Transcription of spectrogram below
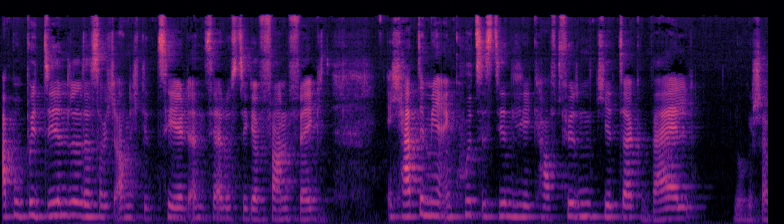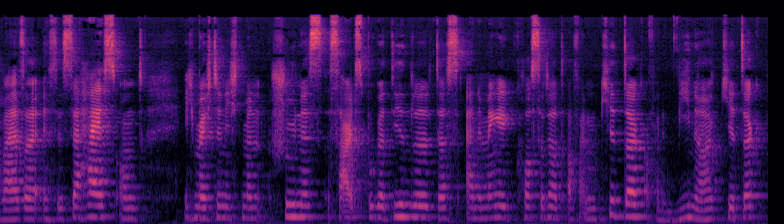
Apropos Dirndl, das habe ich auch nicht gezählt, ein sehr lustiger Fun Fact. Ich hatte mir ein kurzes Dirndl gekauft für den Kirtag, weil logischerweise es ist sehr heiß und ich möchte nicht mein schönes Salzburger Dirndl, das eine Menge gekostet hat, auf einem Kirtag, auf einem Wiener Kirtag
